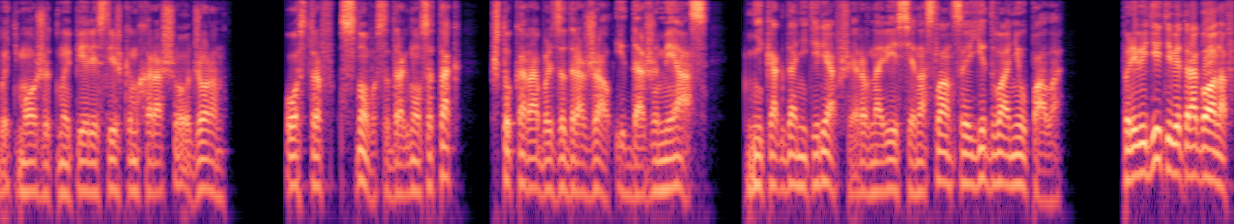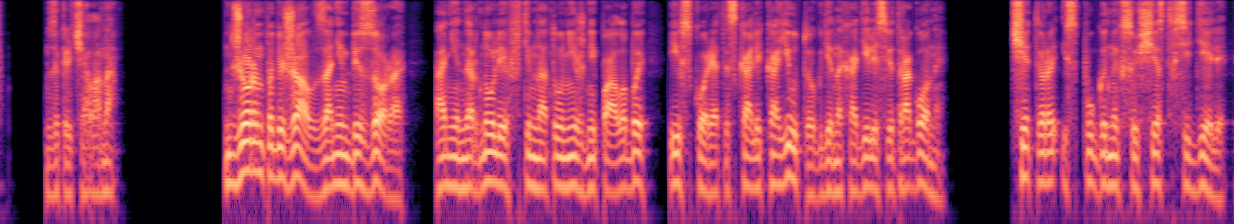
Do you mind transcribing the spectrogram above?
«Быть может, мы пели слишком хорошо, Джоран». Остров снова содрогнулся так, что корабль задрожал, и даже Миас, никогда не терявшая равновесие на сланце, едва не упала. «Приведите ветрогонов!» — закричала она. Джоран побежал, за ним Беззора. Они нырнули в темноту нижней палубы и вскоре отыскали каюту, где находились ветрогоны. Четверо испуганных существ сидели,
